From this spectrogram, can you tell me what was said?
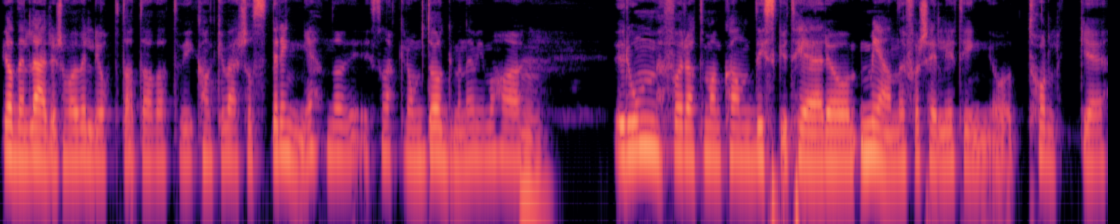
vi hadde en lærer som var veldig opptatt av at vi kan ikke være så strenge når vi snakker om dogmene. Vi må ha Mm. rom for at man kan diskutere og mene forskjellige ting og tolke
